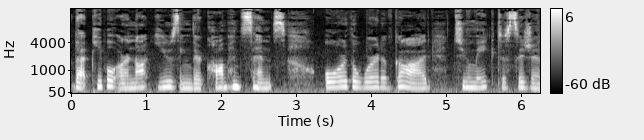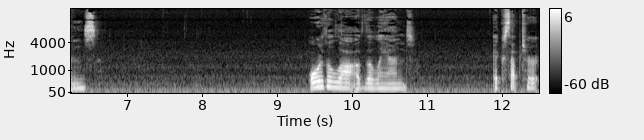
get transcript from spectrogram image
that people are not using their common sense or the Word of God to make decisions or the law of the land except for,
